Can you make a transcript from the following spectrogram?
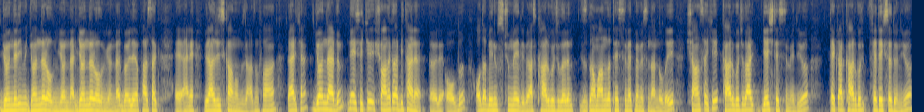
göndereyim mi? Gönder oğlum gönder, gönder oğlum gönder. Böyle yaparsak e, hani biraz risk almamız lazım falan derken gönderdim. Neyse ki şu ana kadar bir tane öyle oldu. O da benim suçum neydi? Biraz kargocuların zamanında teslim etmemesinden dolayı. Şansa ki kargocular geç teslim ediyor. Tekrar kargo FedEx'e dönüyor.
